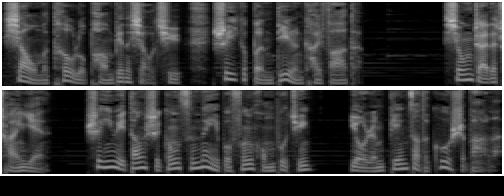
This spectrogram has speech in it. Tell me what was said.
向我们透露，旁边的小区是一个本地人开发的，凶宅的传言是因为当时公司内部分红不均。有人编造的故事罢了。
